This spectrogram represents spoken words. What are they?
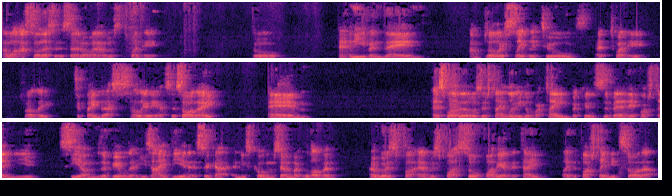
I, I saw this at the cinema when I was 20. So, and even then, I'm probably slightly too old at 20 for like to find this hilarious. It's all right. Um, it's one of those that's diluted over time because the very first time you see him reveal that he's ID and it's a guy and he's called himself McLovin, it was fu- it was fu- so funny at the time, like the first time you saw that.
